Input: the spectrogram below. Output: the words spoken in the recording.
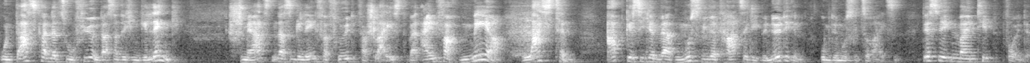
Und das kann dazu führen, dass natürlich ein Gelenk Schmerzen, dass ein Gelenk verfrüht verschleißt, weil einfach mehr Lasten abgesichert werden muss, wie wir tatsächlich benötigen, um den Muskel zu reizen. Deswegen mein Tipp, Freunde.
